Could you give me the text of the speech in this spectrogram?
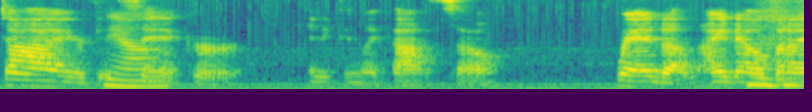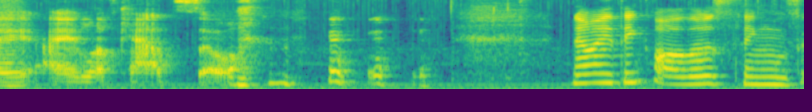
die or get yeah. sick or anything like that. So random, I know, but I I love cats, so. no, I think all those things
